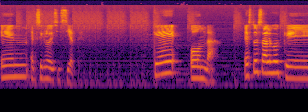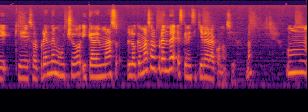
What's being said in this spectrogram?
en el siglo XVII. ¿Qué onda? Esto es algo que, sorprende mucho y que además lo que más sorprende es que ni siquiera era conocida, ¿no? Mm,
